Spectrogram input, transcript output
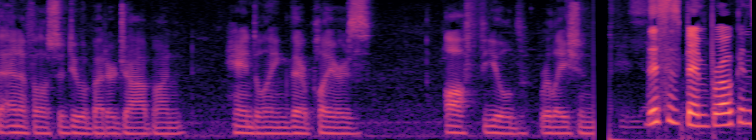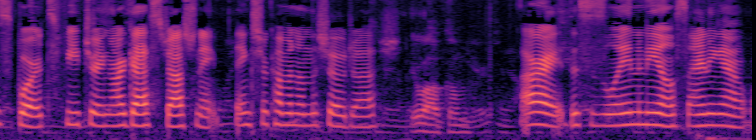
the NFL should do a better job on handling their players off field relations. This has been Broken Sports featuring our guest Josh Nape. Thanks for coming on the show, Josh. You're welcome. All right, this is Elena Neal signing out.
